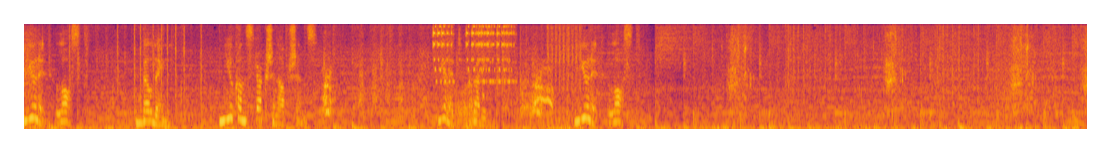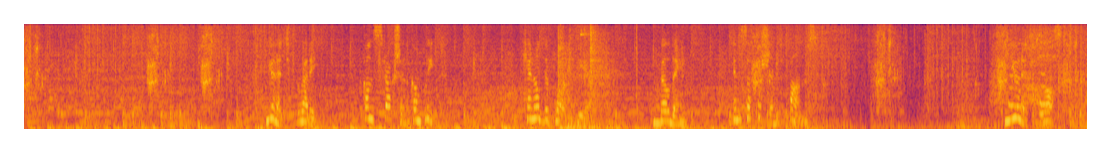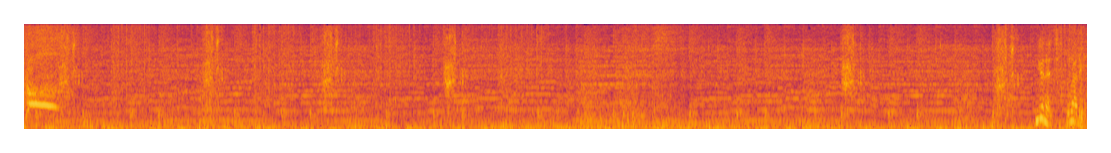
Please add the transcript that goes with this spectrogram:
Unit lost. Building. New construction options. Unit ready. Unit lost. Unit ready. Construction complete. Cannot deploy here. Building. Insufficient funds. Unit lost. Unit ready.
